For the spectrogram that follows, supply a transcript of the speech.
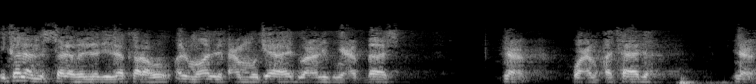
بكلام السلف الذي ذكره المؤلف عن مجاهد وعن ابن عباس. نعم. وعن قتادة. نعم.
